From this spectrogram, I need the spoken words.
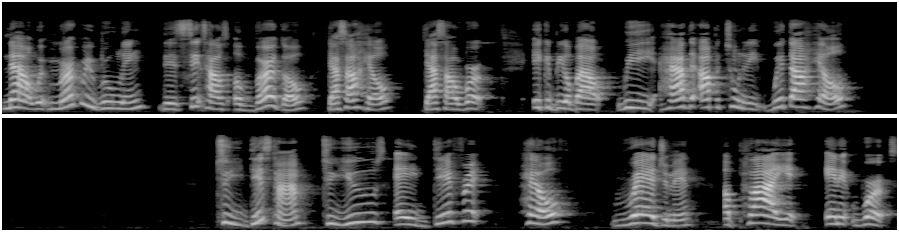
now with Mercury ruling the sixth house of Virgo, that's our health, that's our work. It could be about we have the opportunity with our health to this time to use a different health regimen, apply it, and it works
